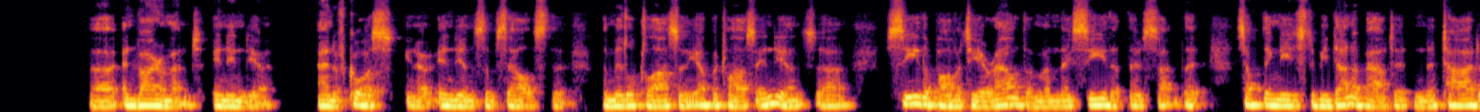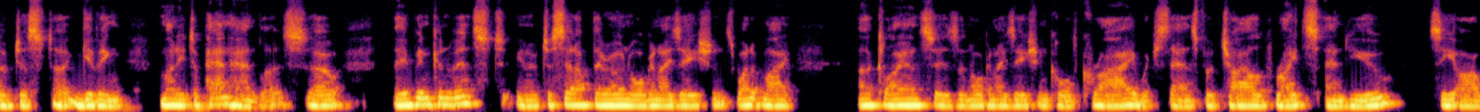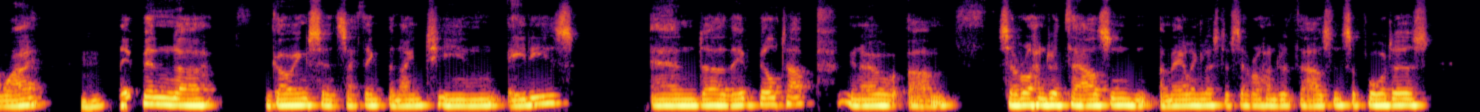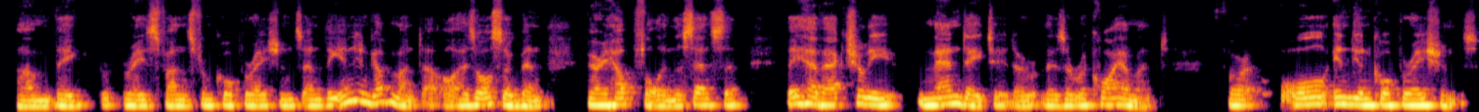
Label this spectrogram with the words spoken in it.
uh, environment in India. And of course, you know, Indians themselves, the, the middle class and the upper class Indians, uh, see the poverty around them, and they see that there's that something needs to be done about it, and they're tired of just uh, giving money to panhandlers. So they've been convinced, you know, to set up their own organizations. One of my uh, clients is an organization called CRY, which stands for Child Rights and You, C R Y. Mm-hmm. They've been uh, going since I think the 1980s, and uh, they've built up, you know, um, several hundred thousand, a mailing list of several hundred thousand supporters. Um, they raise funds from corporations, and the Indian government uh, has also been very helpful in the sense that they have actually mandated, or there's a requirement for all Indian corporations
